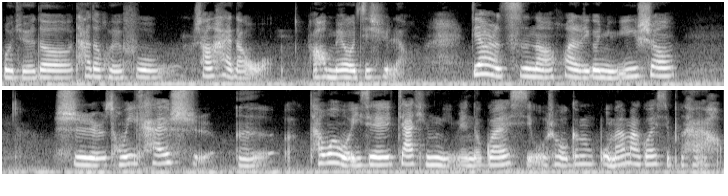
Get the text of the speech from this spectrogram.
我觉得他的回复伤害到我，然后没有继续聊。第二次呢，换了一个女医生，是从一开始，嗯，她问我一些家庭里面的关系，我说我跟我妈妈关系不太好，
